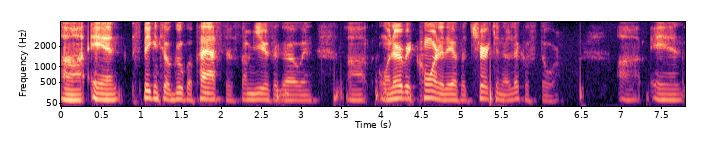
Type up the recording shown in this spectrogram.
uh, and speaking to a group of pastors some years ago, and uh, on every corner there's a church and a liquor store, uh, and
